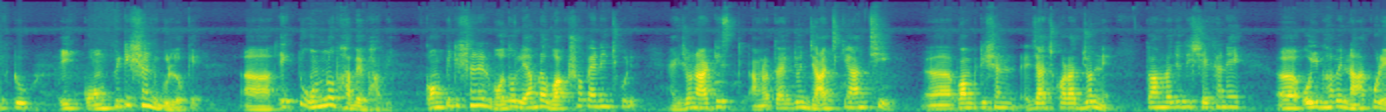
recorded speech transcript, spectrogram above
একটু এই কম্পিটিশানগুলোকে একটু অন্যভাবে ভাবি। কম্পিটিশানের বদলে আমরা ওয়ার্কশপ অ্যারেঞ্জ করি। একজন আর্টিস্ট আমরা তো একজন জাজকে আনছি কম্পিটিশান জাজ করার জন্যে। তো আমরা যদি সেখানে ওইভাবে না করে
